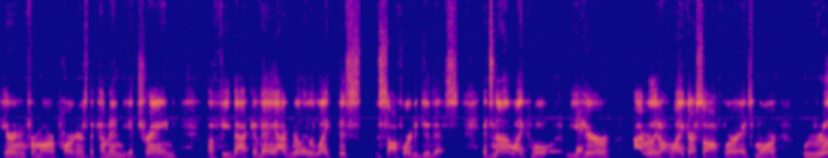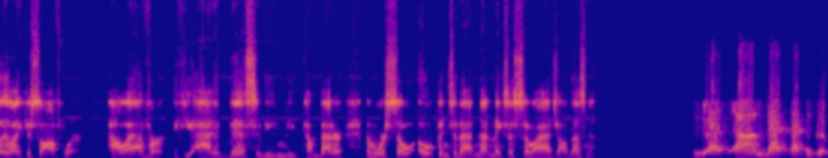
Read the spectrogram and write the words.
Hearing from our partners that come in to get trained, a feedback of, hey, I really would like this the software to do this. It's not like, well, you hear, I really don't like our software. It's more, we really like your software. However, if you added this, it'd even become better. And we're so open to that, and that makes us so agile, doesn't it? Yes, um, that that's a good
